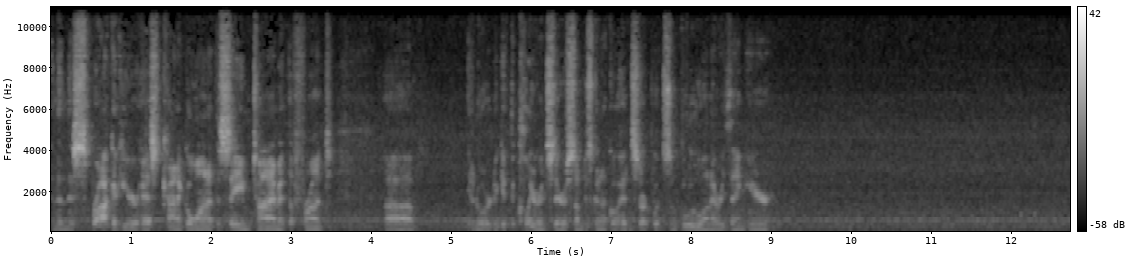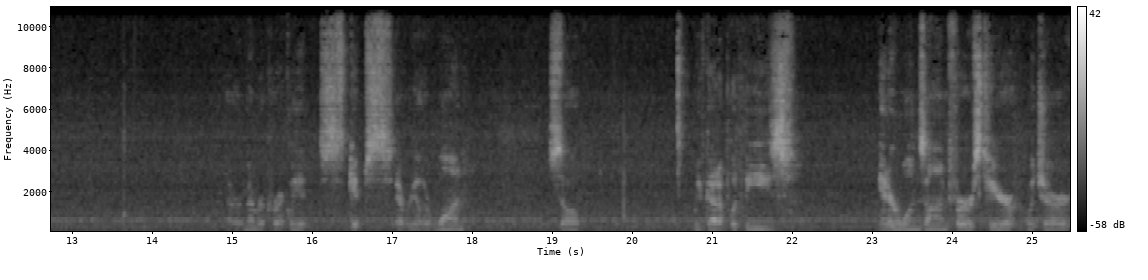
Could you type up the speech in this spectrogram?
And then this sprocket here has to kind of go on at the same time at the front uh, in order to get the clearance there. So I'm just going to go ahead and start putting some glue on everything here. Remember correctly, it skips every other one. So we've got to put these inner ones on first here, which are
